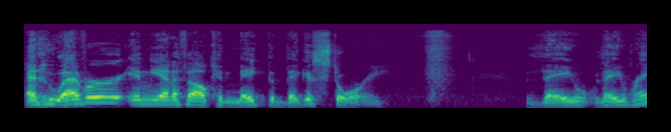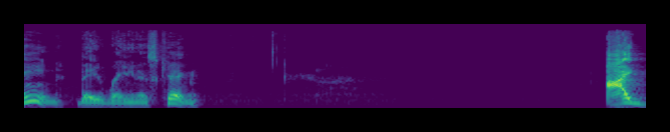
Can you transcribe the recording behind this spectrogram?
And whoever in the NFL can make the biggest story, they they reign. They reign as king. I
